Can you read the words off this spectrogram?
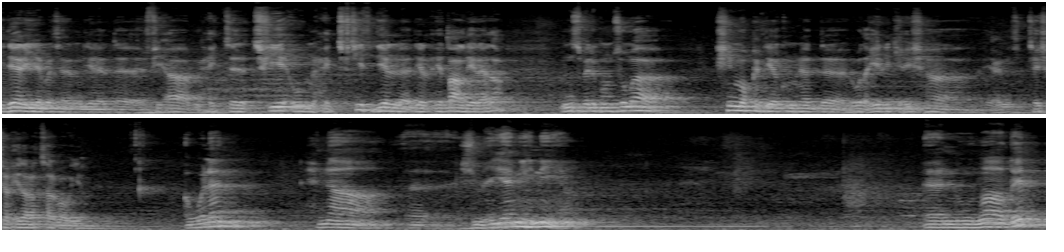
الإدارية مثلا ديال الفئة من حيث التفييق ومن حيث التفتيت ديال ديال الإطار ديال هذا بالنسبة لكم نتوما شنو الموقف ديالكم من هذه الوضعية اللي كيعيشها يعني تعيشها الإدارة التربوية؟ اولا حنا آه، جمعية مهنية. نناضل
